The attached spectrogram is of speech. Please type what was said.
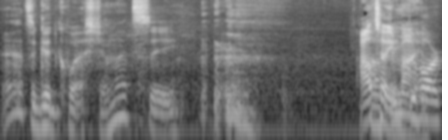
That's a good question. Let's see. I'll tell you mine.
